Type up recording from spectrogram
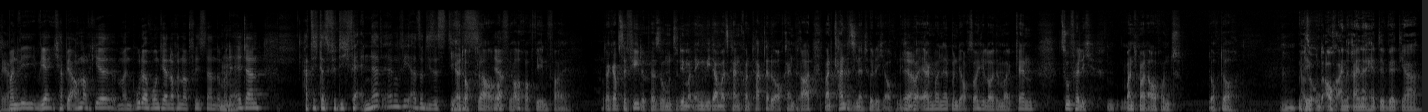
ja. Ich, meine, wir, ich habe ja auch noch hier, mein Bruder wohnt ja noch in Nordfriesland und meine Mhm. Eltern. Hat sich das für dich verändert irgendwie? Also dieses, dieses Ja, doch, klar, Ja. Auf, auch auf jeden Fall. Da gab es ja viele Personen, zu denen man irgendwie damals keinen Kontakt hatte, auch keinen Draht. Man kannte sie natürlich auch nicht. Ja. Aber irgendwann lernt man ja auch solche Leute mal kennen. Zufällig manchmal auch und doch, doch. Also, und auch ein Rainer Hätte wird ja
